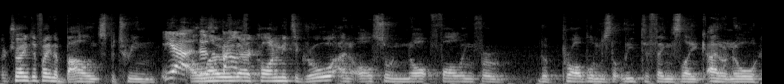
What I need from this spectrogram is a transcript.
They're trying to find a balance between Yeah, allowing balance- their economy to grow and also not falling for the problems that lead to things like, I don't know,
